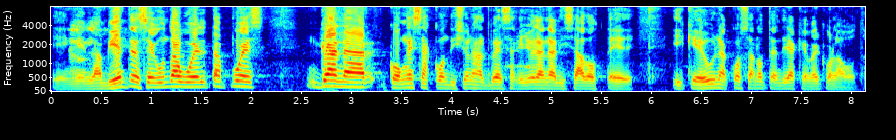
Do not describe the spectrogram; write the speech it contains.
en el ambiente de segunda vuelta, pues ganar con esas condiciones adversas que yo le he analizado a ustedes y que una cosa no tendría que ver con la otra.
